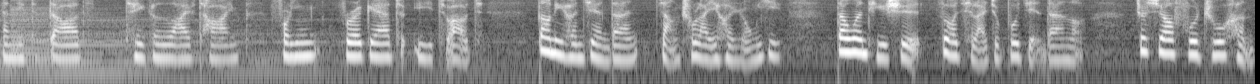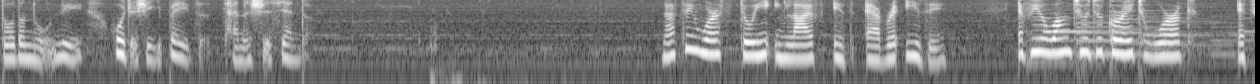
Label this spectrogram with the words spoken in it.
and it does take a lifetime for you forget it out. 道理很简单，讲出来也很容易，但问题是做起来就不简单了。这需要付出很多的努力，或者是一辈子才能实现的。Nothing worth doing in life is ever easy. If you want to do great work, it's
